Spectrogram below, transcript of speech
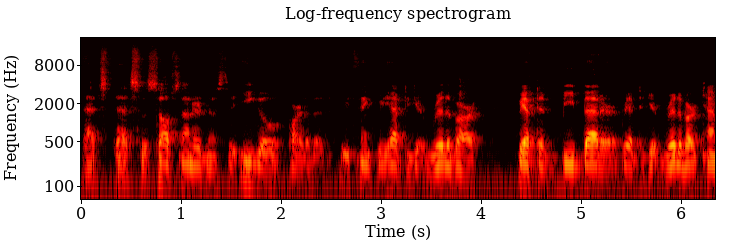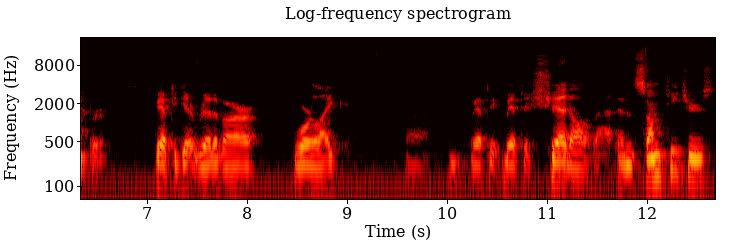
That's that's the self-centeredness, the ego part of it. We think we have to get rid of our, we have to be better. We have to get rid of our temper. We have to get rid of our warlike uh, we have to we have to shed all of that. And some teachers,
